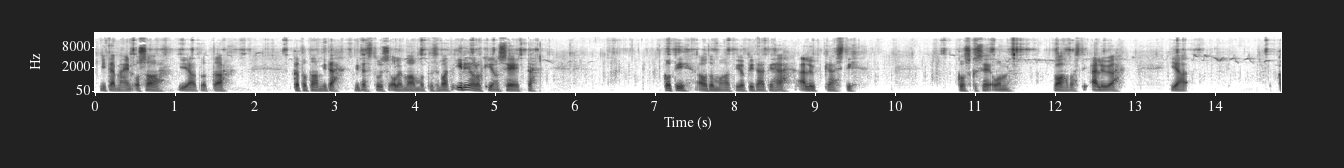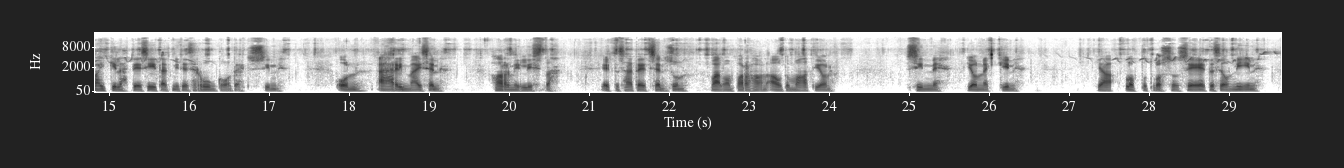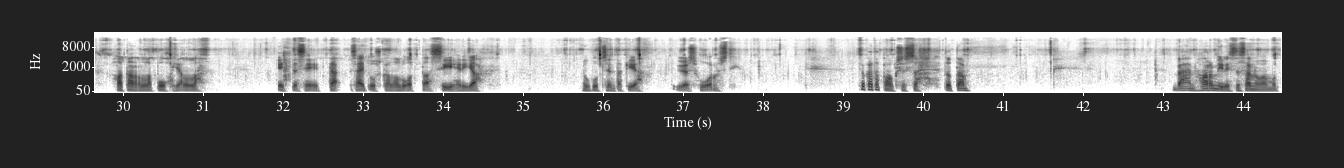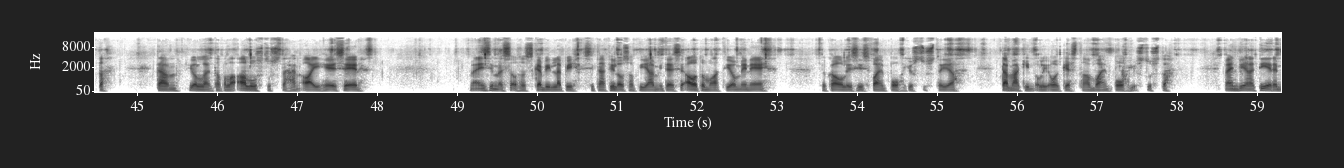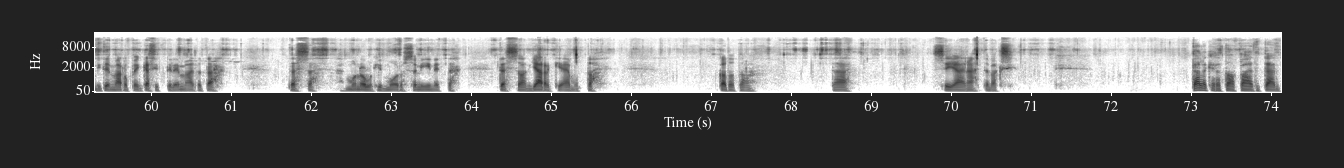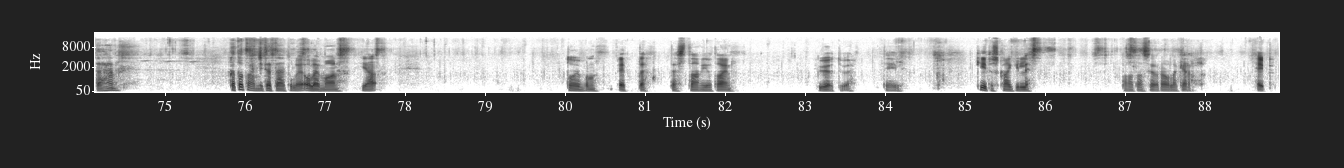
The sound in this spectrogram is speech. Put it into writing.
mitä mä en osaa. Ja tota, katsotaan, mitä, mitä se tulisi olemaan. Mutta se vaan, ideologia on se, että kotiautomaatio pitää tehdä älykkäästi, koska se on vahvasti älyä. Ja kaikki lähtee siitä, että miten se runko on tehty sinne. On äärimmäisen harmillista, että sä teet sen sun maailman parhaan automaation sinne jonnekin. Ja lopputulos on se, että se on niin hataralla pohjalla, että se, että sä et uskalla luottaa siihen ja nukut sen takia yössä huonosti. Joka tapauksessa tota, vähän harmillista sanoa, mutta tämä on jollain tavalla alustus tähän aiheeseen. Mä ensimmäisessä osassa kävin läpi sitä filosofiaa, miten se automaatio menee, joka oli siis vain pohjustusta ja tämäkin oli oikeastaan vain pohjustusta. Mä en vielä tiedä, miten mä rupean käsittelemään tätä tässä monologin muodossa niin, että tässä on järkeä, mutta katsotaan. Tää, se jää nähtäväksi. Tällä kertaa päätetään tähän. Katsotaan mitä tämä tulee olemaan ja toivon, että tästä on jotain hyötyä teille. Kiitos kaikille. Palataan seuraavalla kerralla. Heippa!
